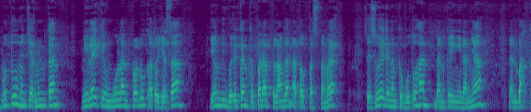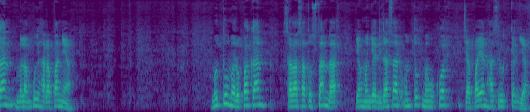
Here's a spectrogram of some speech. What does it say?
Mutu mencerminkan nilai keunggulan produk atau jasa yang diberikan kepada pelanggan atau customer sesuai dengan kebutuhan dan keinginannya dan bahkan melampaui harapannya. Mutu merupakan salah satu standar yang menjadi dasar untuk mengukur capaian hasil kerja.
